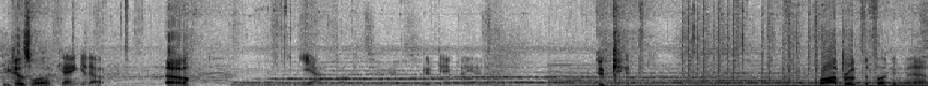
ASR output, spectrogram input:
Because you what? can't get out. Oh, Yeah. Good gameplay, I know. good game. Well, I broke the fucking map.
